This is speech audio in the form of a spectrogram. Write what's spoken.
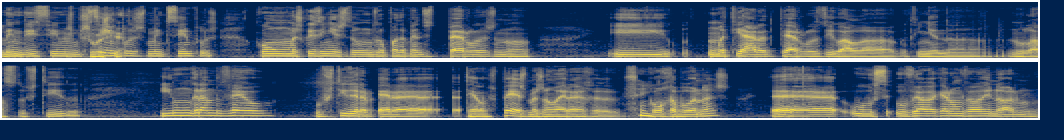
lindíssimo, Ah. pessoas que- simples, muito simples, com umas coisinhas, uns apontamentos de pérolas no- e uma tiara de pérolas igual a que tinha na- no laço do vestido e um grande véu. O vestido era, era até aos pés, mas não era Sim. com rabonas. Eh, o, o véu é que era um véu enorme.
